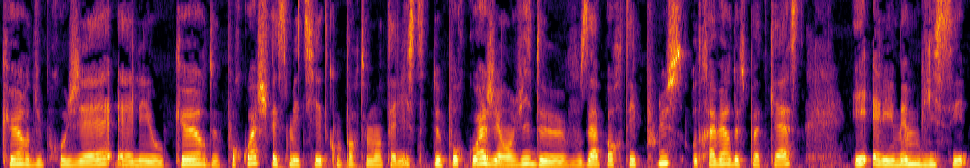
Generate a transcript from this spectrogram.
cœur du projet, elle est au cœur de pourquoi je fais ce métier de comportementaliste, de pourquoi j'ai envie de vous apporter plus au travers de ce podcast, et elle est même glissée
